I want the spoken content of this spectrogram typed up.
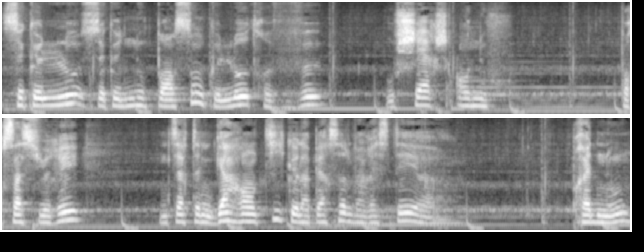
ce que, ce que nous pensons que l'autre veut cherche en nous. Pour s'assurer une certaine garantie que la personne va rester euh, près de nous.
